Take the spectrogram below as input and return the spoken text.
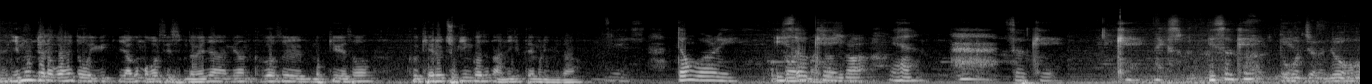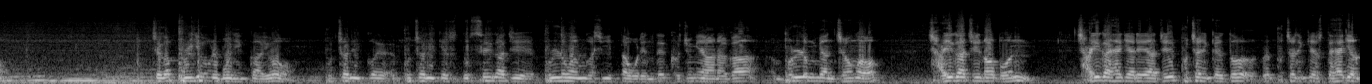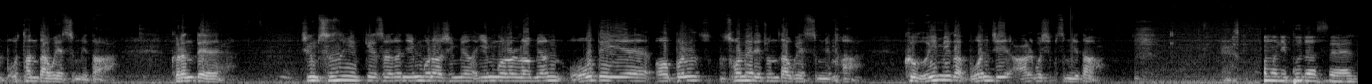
입문자라고 해도 이 이 약은 먹을 수 있습니다. 왜냐하면 그것을 먹기 위해서 그 개를 죽인 것은 아니기 때문입니다. Yes. Don't worry. It's 걱정하지 okay. Yeah. It's okay. Okay. Next one. It's okay. 두 Yeah. 번째는요. 제가 불경을 보니까요. 부처님 거 부처님께서도 세 가지 불능한 것이 있다고 그랬는데 그 중에 하나가 불능면 정업, 자기가 진업은 자기가 해결해야지 부처님께도 부처님께서도 해결 못한다고 했습니다. 그런데 지금 스승님께서는 입문하시면 입문을 하면 5대의 업을 소멸해 준다고 했습니다. 그 의미가 뭔지 알고 싶습니다. Harmony Buddha said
